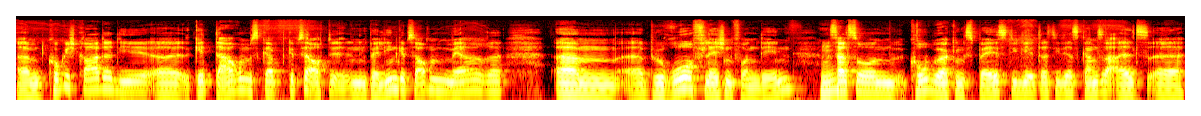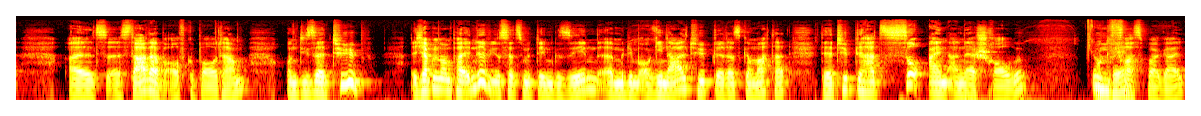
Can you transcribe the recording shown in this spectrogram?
Ähm, Gucke ich gerade, die äh, geht darum, es gab, gibt's ja auch, in Berlin gibt es ja auch mehrere ähm, äh, Büroflächen von denen. Das ist halt so ein Coworking Space, die, dass die das Ganze als, äh, als äh, Startup aufgebaut haben. Und dieser Typ, ich habe noch ein paar Interviews jetzt mit dem gesehen, äh, mit dem Originaltyp, der das gemacht hat. Der Typ, der hat so einen an der Schraube. Unfassbar geil.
